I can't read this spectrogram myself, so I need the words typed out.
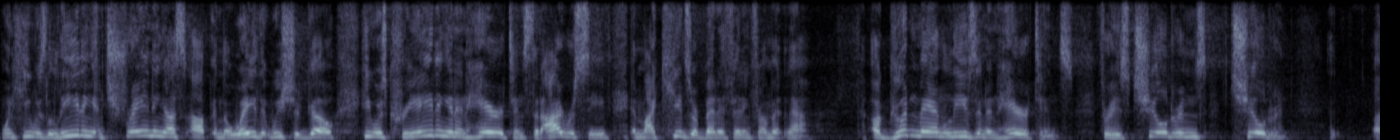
When he was leading and training us up in the way that we should go, he was creating an inheritance that I received, and my kids are benefiting from it now. A good man leaves an inheritance for his children's children. Uh,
